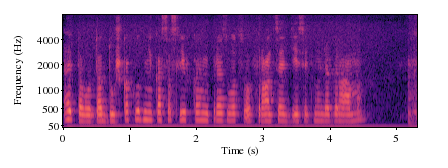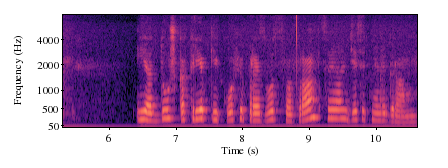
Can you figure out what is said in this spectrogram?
Это вот отдушка клубника со сливками, производство Франция, 10 миллиграмм. И отдушка крепкий кофе, производство Франция, 10 миллиграмм.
